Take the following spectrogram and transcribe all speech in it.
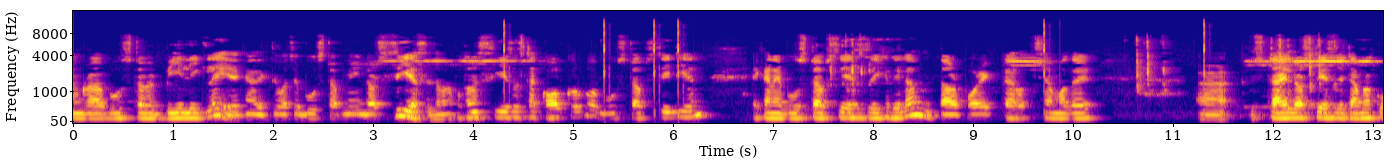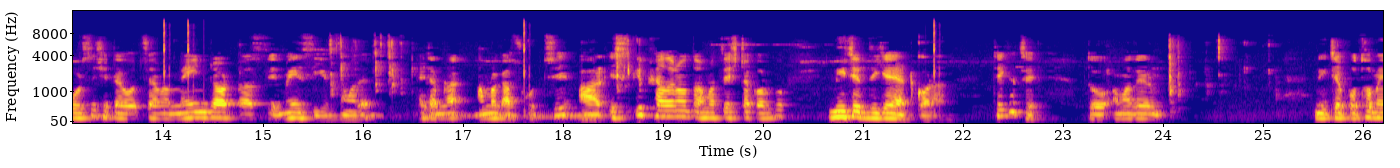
আমরা বুস্টআপে বি লিখলেই এখানে দেখতে পাচ্ছি বুস্টআপ মেইন ডট সিএসএস আমরা প্রথমে সিএসএস টা কল করব। বুস্টআপ সিডিএন এখানে বুস্টআপ সিএস লিখে দিলাম। তারপর একটা হচ্ছে আমাদের স্টাইল ডট সিএস যেটা আমরা করছি, সেটা হচ্ছে আমরা মেইন ডট মেইন সিএস আমাদের। এটা আমরা আমরা কাজ করছি। আর স্ক্রিপ্ট সাধারণত আমরা চেষ্টা করব নিচের দিকে অ্যাড করা ঠিক আছে? তো আমাদের নিচে প্রথমে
